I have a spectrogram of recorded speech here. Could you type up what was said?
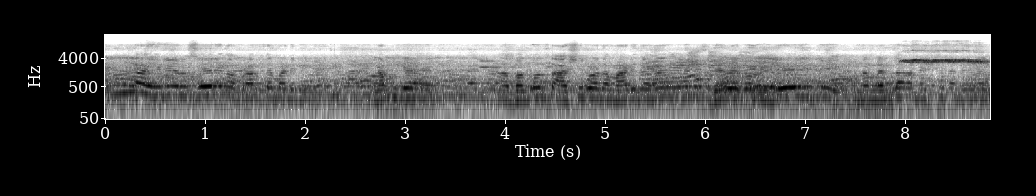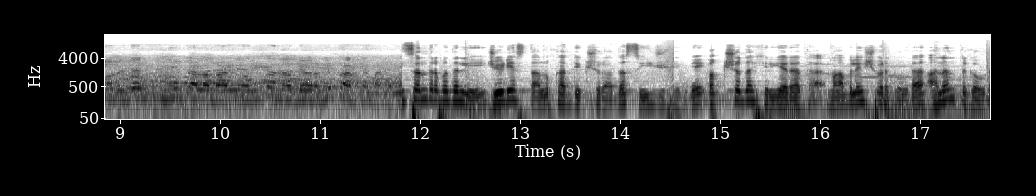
ಎಲ್ಲ ಹಿರಿಯರು ಸೇರಿ ನಾವು ಪ್ರಾರ್ಥನೆ ಮಾಡಿದ್ದೀವಿ. ನಮಗೆ ಆ ಭಗವಂತ ಆಶೀರ್ವಾದ ಮಾಡಿದ್ದಾರೆ. ದೇವೇಗೌಡರು ಇದೇ ರೀತಿ ನಮ್ಮೆಲ್ಲರ ನೆಚ್ಚಿನ ಮೂರು ಈ ಸಂದರ್ಭದಲ್ಲಿ ಜೆಡಿಎಸ್ ತಾಲೂಕಾಧ್ಯಕ್ಷರಾದ ಸಿಜು ಹೆಗ್ಡೆ, ಪಕ್ಷದ ಹಿರಿಯರಾದ ಮಹಾಬಲೇಶ್ವರ ಗೌಡ ಅನಂತಗೌಡ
